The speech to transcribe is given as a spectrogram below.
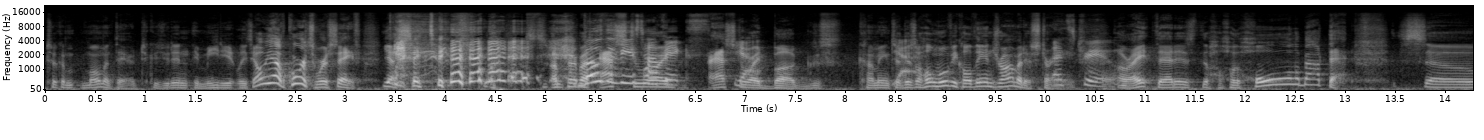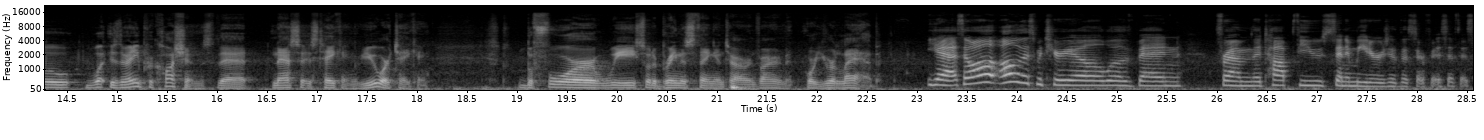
took a moment there because you didn't immediately say, "Oh yeah, of course we're safe." Yeah, safety. I'm talking about Both of these asteroid, topics, asteroid bugs coming to. Yeah. There's a whole movie called The Andromeda Strain. That's true. All right, that is the whole, whole about that. So, what is there any precautions that NASA is taking, or you are taking, before we sort of bring this thing into our environment or your lab? Yeah, so all, all of this material will have been from the top few centimeters of the surface of this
